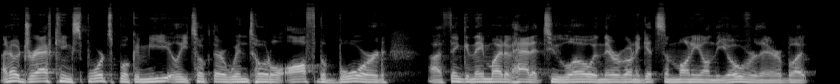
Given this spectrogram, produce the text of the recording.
I know DraftKings Sportsbook immediately took their win total off the board, uh, thinking they might have had it too low and they were going to get some money on the over there. But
